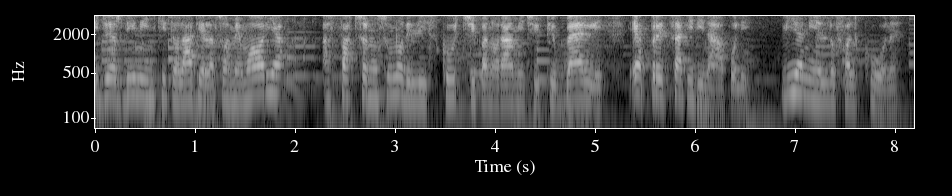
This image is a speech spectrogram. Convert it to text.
i giardini intitolati alla sua memoria affacciano su uno degli scorci panoramici più belli e apprezzati di Napoli, via Niello Falcone.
